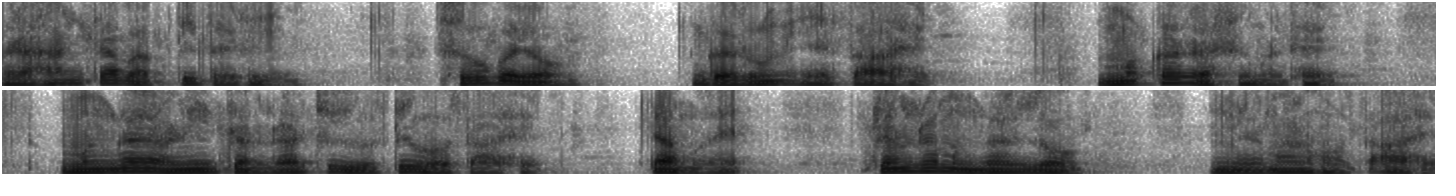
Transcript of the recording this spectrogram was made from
ग्रहांच्या बाबतीतही शुभयोग घडून येत आहे. मकर राशीमध्ये मंगळ आणि चंद्राची युती होत आहे. त्यामुळे चंद्रमंगळ योग निर्माण होत आहे.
